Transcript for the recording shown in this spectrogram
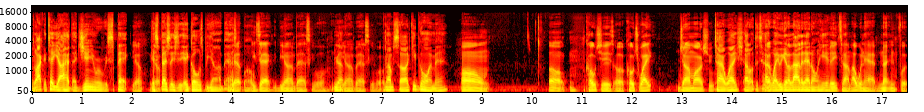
So I can tell you, I have that genuine respect. Yep, yep. Especially as it goes beyond Yep, basketball. exactly. Beyond basketball. Yep. Beyond basketball. I'm sorry. Keep going, man. Um, um, coaches, uh, Coach White, John Marshall, Ty White. Shout out to Ty Yep. White. We get a lot of that on here. big time. I wouldn't have nothing for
